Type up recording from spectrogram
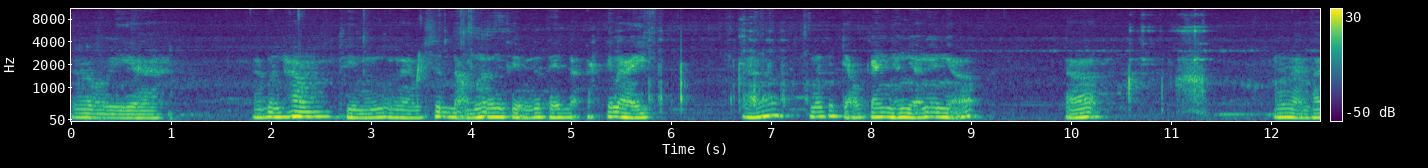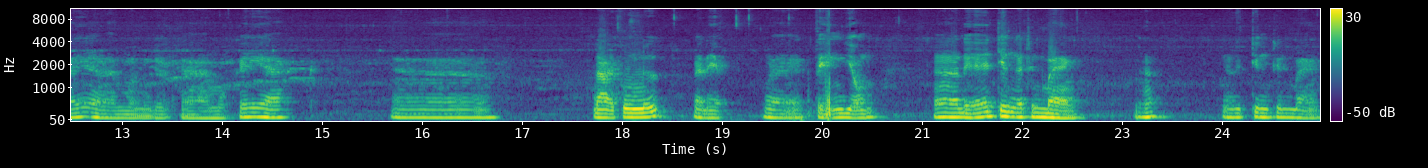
rồi à, ở bên hông thì mình làm sinh động hơn thì mình có thể đặt cái này. Đó mấy cái chậu cây nhỏ nhỏ nhỏ nhỏ. Đó. Các bạn thấy là mình được à, một cái à, à, đài phun nước là đẹp và tiện dụng à, để chân ở trên bàn. Đó. Để chân trên bàn.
